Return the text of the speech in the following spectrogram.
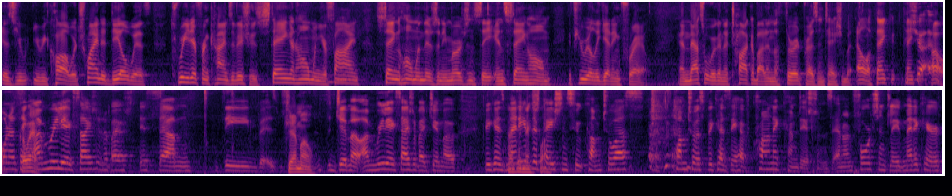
as you, you recall, we're trying to deal with three different kinds of issues: staying at home when you're Mm-hmm. fine, staying home when there's an emergency, and staying home if you're really getting frail. And that's what we're going to talk about in the third presentation. But Ella, thank you. Thank Sure. you. Oh, One other thing. I'm really excited about this, um, the Gemmo. the Jimmo. I'm really excited about Jimmo because the many of the slide. patients who come to us come to us because they have chronic conditions, and unfortunately, Medicare,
